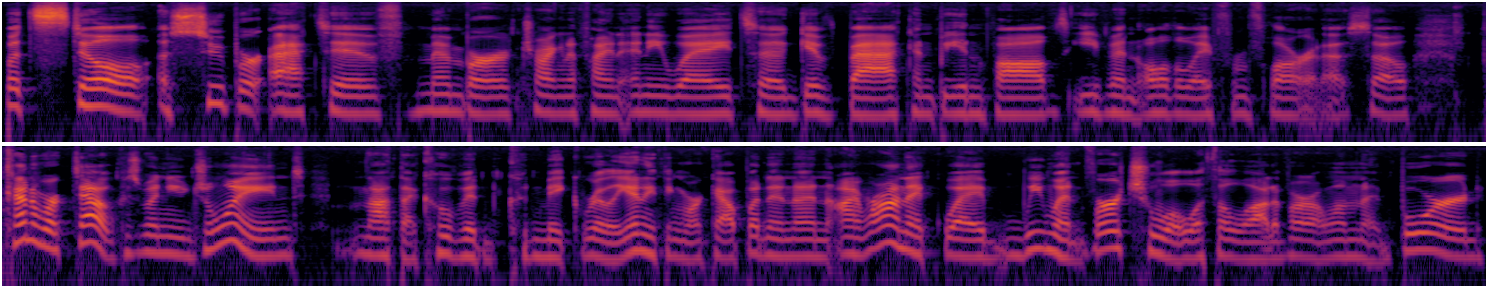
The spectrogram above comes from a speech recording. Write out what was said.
but still a super active member trying to find any way to give back and be involved, even all the way from Florida. So kind of worked out because when you joined, not that COVID could make really anything work out, but in an ironic way, we went virtual with a lot of our alumni board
